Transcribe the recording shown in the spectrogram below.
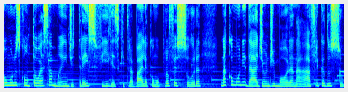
como nos contou essa mãe de três filhas que trabalha como professora na comunidade onde mora na África do Sul.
